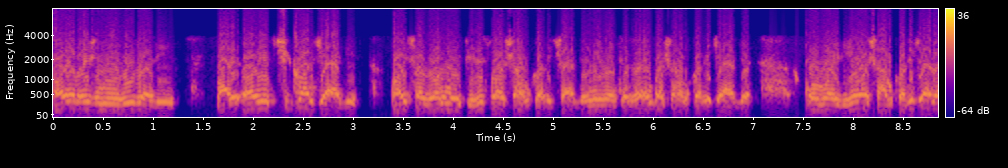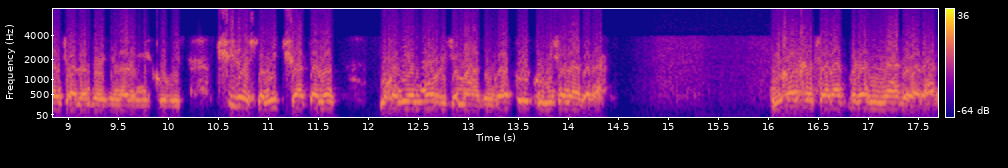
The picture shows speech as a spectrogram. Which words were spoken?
آیا بهش نیرو دادید؟ برای آیا چی کار کردید؟ آیا سازمان محیطیزیست باش همکاری کرده؟ نیرو انتظامی باش همکاری کرده؟ قوای دیگه باش همکاری کردن که الان دارید اینا رو میکوبید؟ چی داشته؟ هیچ شاید الان می‌خوان یه مرغی که مردم کنن پول گونیشو ندارن. می‌خوان خسارت بدن ندارن.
